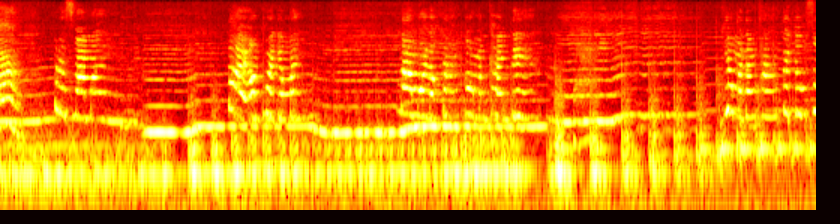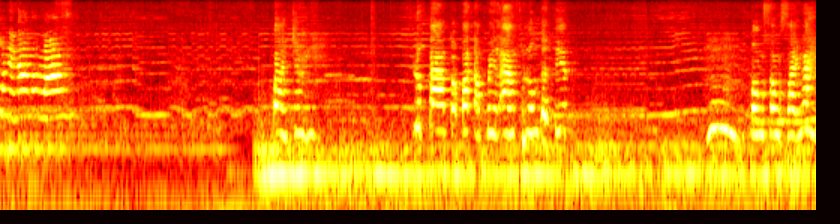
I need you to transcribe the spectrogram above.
ណាព្រះស្វាមីតែឲ្យអូនធ្វើយ៉ាងម៉េចណាមួយលោកតាក៏មិន បើអញ្ចឹងលោកតាក៏បាត់អំពីអាងភ្នំទៅទៀតហឹមបងសង្ស័យណាស់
